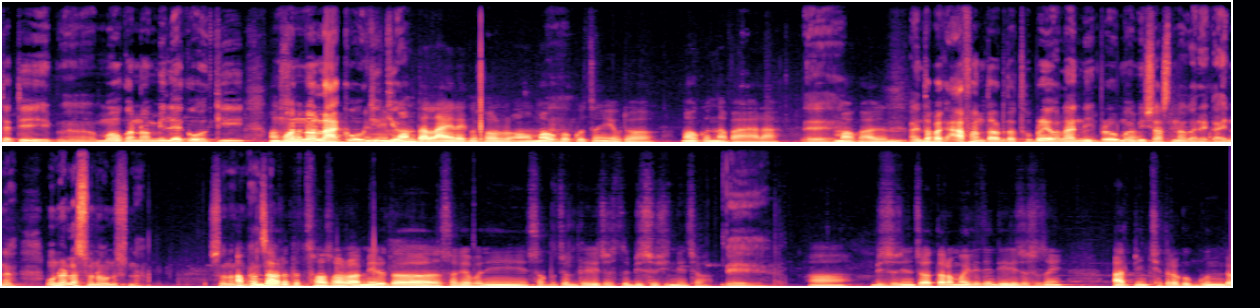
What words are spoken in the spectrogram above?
त्यति मौका नमिलेको हो कि मन नलागेको हो कि? मन त लागिरहेको सर। मौकाको चाहिँ एउटा मौका नपाएर अनि तपाईँको आफन्तहरू त थुप्रै होला नि प्रभुमा विश्वास नगरेका होइन। उनीहरूलाई सुनाउनुहोस् न। सुनाउनु? आफन्तहरू त छ सर मेरो त सक्यो भने सक्दो धेरै जस्तो विश्वसनीय छ। ए। विश्वसनीय छ। तर मैले चाहिँ धेरै जसो चाहिँ आत्मिक क्षेत्रको गुण र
